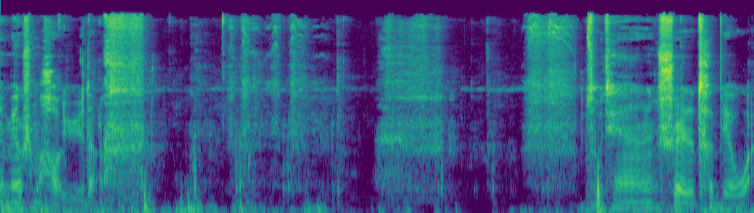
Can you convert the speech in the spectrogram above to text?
也没有什么好鱼的。昨天睡得特别晚，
